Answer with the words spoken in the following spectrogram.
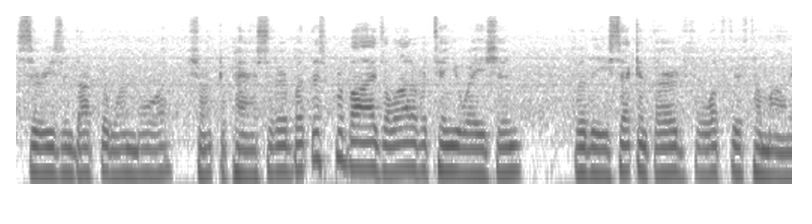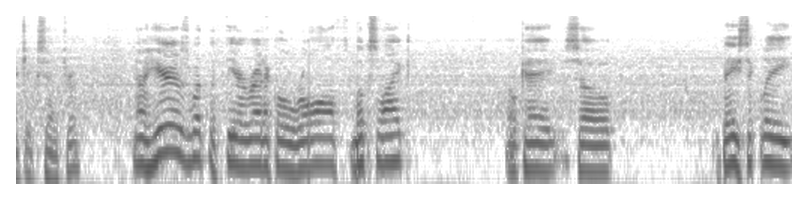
series inductor, one more shunt capacitor, but this provides a lot of attenuation for the second, third, fourth, fifth harmonic, etc. Now here's what the theoretical roll-off looks like. Okay, so basically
